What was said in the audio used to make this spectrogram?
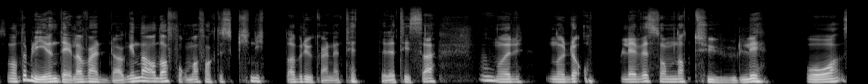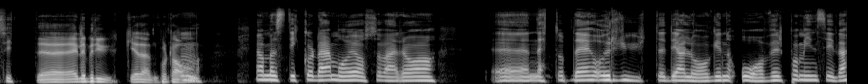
Sånn at det blir en del av hverdagen, da, og da får man faktisk knytta brukerne tettere til seg. Mm. Når, når det oppleves som naturlig å sitte eller bruke den portalen. Mm. Ja, men stikkord der må jo også være å eh, nettopp det, å rute dialogen over på min side.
